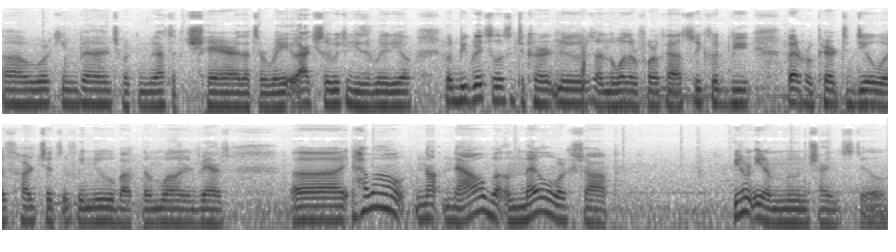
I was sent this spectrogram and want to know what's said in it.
Uh, working bench, working, that's a chair, that's a radio. Actually, we could use a radio. It would be great to listen to current news and the weather forecast. We could be better prepared to deal with hardships if we knew about them well in advance. Uh, how about not now, but a metal workshop? You don't need a moonshine still.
